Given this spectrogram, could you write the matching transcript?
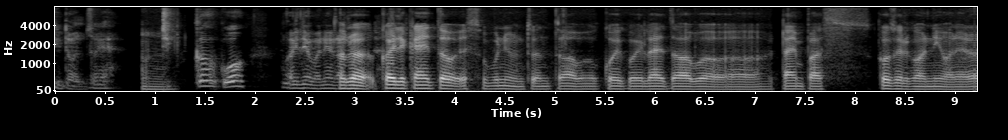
तितो हुन्छ क्या। ठिक्कको भइदियो भने तर। कहिले काहीँ त यस्तो पनि हुन्छ नि त अब कोही कोहीलाई त अब टाइम पास कसरी गर्ने भनेर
